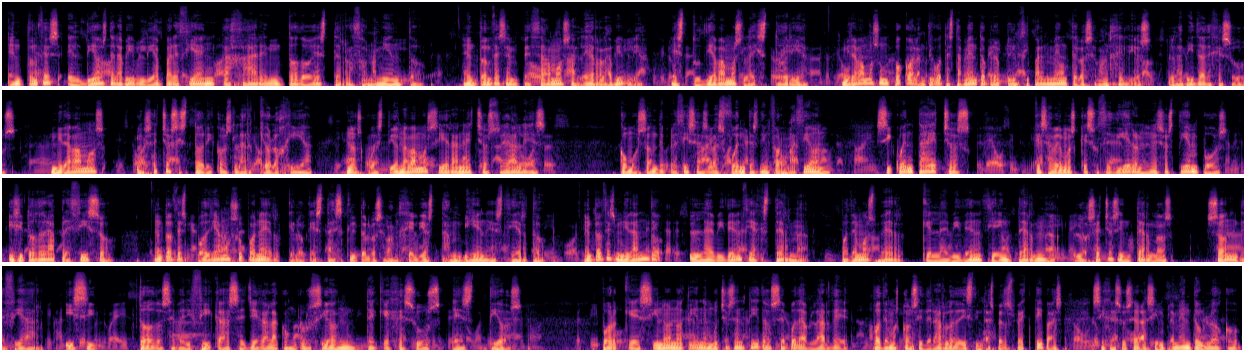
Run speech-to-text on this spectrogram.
entonces el Dios de la Biblia parecía encajar en todo este razonamiento. Entonces empezamos a leer la Biblia, estudiábamos la historia, mirábamos un poco al Antiguo Testamento, pero principalmente los Evangelios, la vida de Jesús. Mirábamos los hechos históricos, la arqueología, nos cuestionábamos si eran hechos reales, cómo son de precisas las fuentes de información, si cuenta hechos que sabemos que sucedieron en esos tiempos y si todo era preciso. Entonces podríamos suponer que lo que está escrito en los Evangelios también es cierto. Entonces mirando la evidencia externa, podemos ver que la evidencia interna, los hechos internos, son de fiar. Y si todo se verifica, se llega a la conclusión de que Jesús es Dios. porque si no, no tiene mucho sentido. Se puede hablar de, podemos considerarlo de distintas perspectivas. Si Jesús era simplemente un loco,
